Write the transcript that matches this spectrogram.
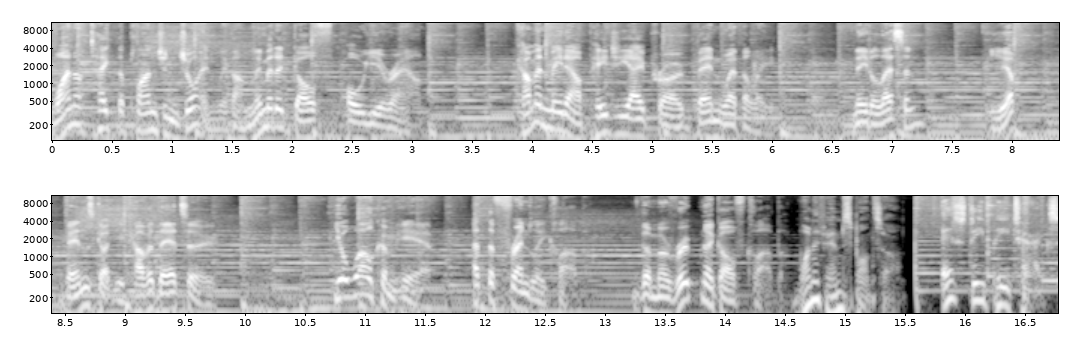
why not take the plunge and join with unlimited golf all year round? Come and meet our PGA pro, Ben Weatherly. Need a lesson? Yep, Ben's got you covered there too. You're welcome here at the Friendly Club, the Mooroopna Golf Club. 1FM sponsor. SDP Tax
